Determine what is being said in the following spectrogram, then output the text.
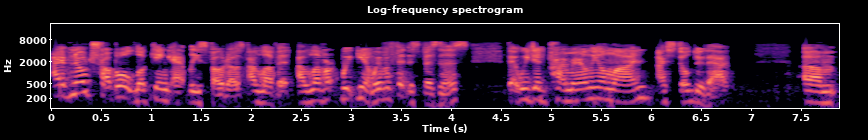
I have no trouble looking at Lee's photos. I love it. I love our, we, you know, we have a fitness business that we did primarily online. I still do that. Um,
